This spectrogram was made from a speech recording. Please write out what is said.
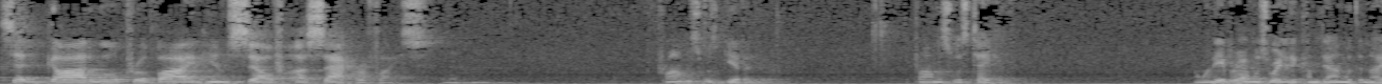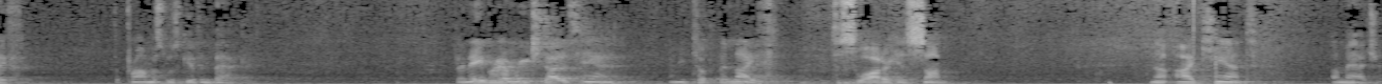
said, God will provide himself a sacrifice. Mm-hmm. Promise was given. The promise was taken. And when Abraham was ready to come down with the knife, the promise was given back. Then Abraham reached out his hand and he took the knife to slaughter his son. Now I can't imagine.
